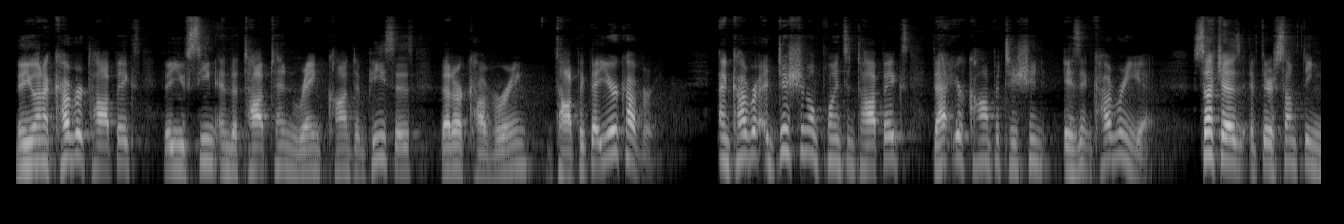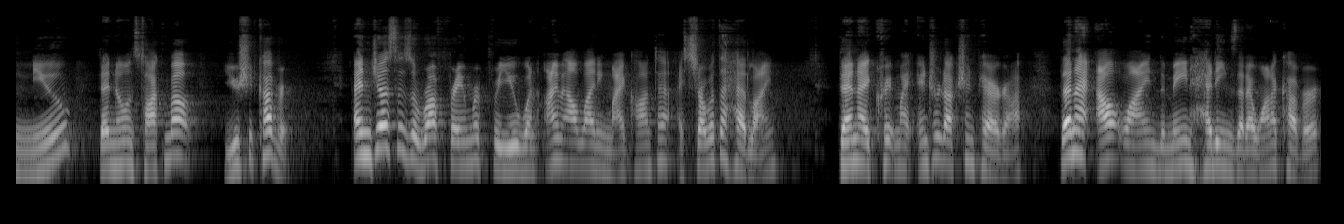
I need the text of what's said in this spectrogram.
Now, you want to cover topics that you've seen in the top 10 ranked content pieces that are covering the topic that you're covering. And cover additional points and topics that your competition isn't covering yet. Such as if there's something new that no one's talking about, you should cover. And just as a rough framework for you, when I'm outlining my content, I start with a headline, then I create my introduction paragraph, then I outline the main headings that I want to cover,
